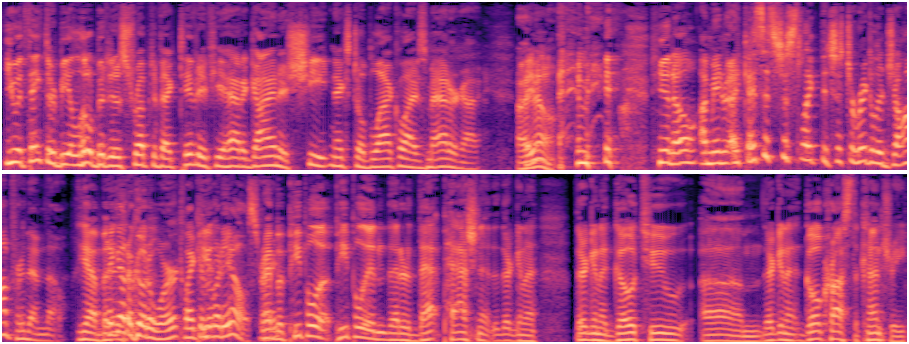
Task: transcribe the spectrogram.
You would think there'd be a little bit of disruptive activity if you had a guy in a sheet next to a Black Lives Matter guy. I know. I mean, you know, I mean, I guess it's just like it's just a regular job for them, though. Yeah, but they got to go to work like everybody else, right? right? But people, people in, that are that passionate that they're gonna, they're gonna go to, um, they're gonna go across the country,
